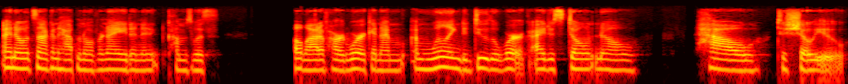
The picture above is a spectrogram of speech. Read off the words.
I know it's not going to happen overnight, and it comes with a lot of hard work and I'm I'm willing to do the work. I just don't know how to show you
